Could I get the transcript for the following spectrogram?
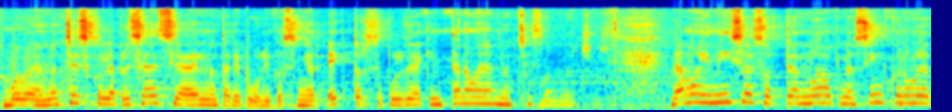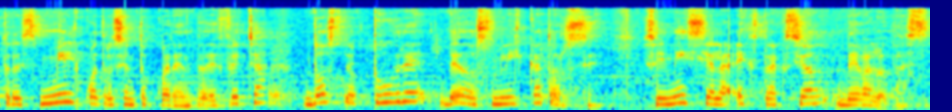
Muy buenas noches, con la presencia del notario público, señor Héctor Sepúlveda Quintana. Buenas noches. Buenas noches. Damos inicio al sorteo nuevo Quino 5, número 3440, de fecha 2 de octubre de 2014. Se inicia la extracción de balotas.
